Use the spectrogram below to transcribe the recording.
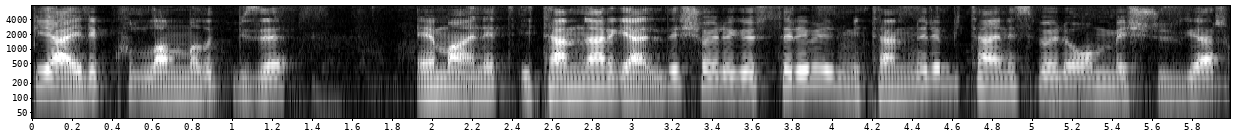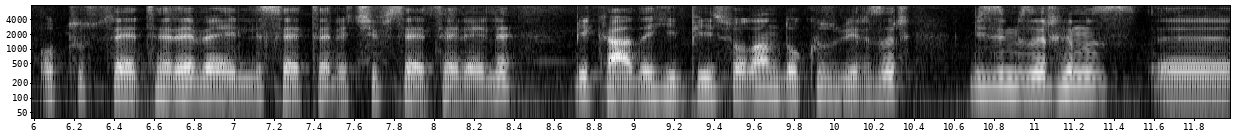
bir aylık kullanmalık bize emanet itemler geldi. Şöyle gösterebilirim itemleri. Bir tanesi böyle 15 rüzgar, 30 STR ve 50 STR çift STR'li. Bir K'da HP'si olan 9 bir zırh. Bizim zırhımız e,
